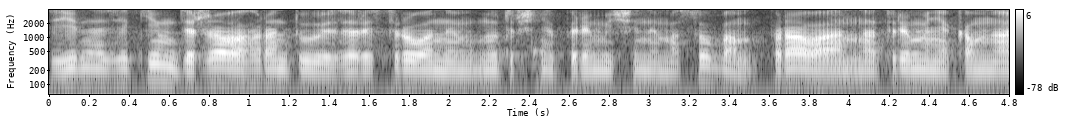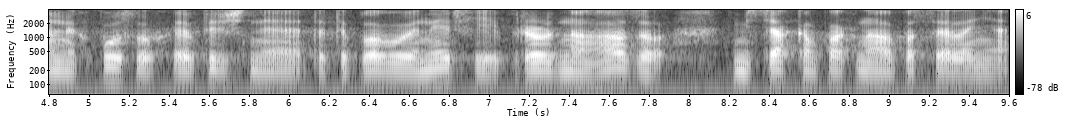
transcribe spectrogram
згідно з яким держава гарантує зареєстрованим внутрішньо переміщеним особам право на отримання комунальних послуг, електричної та теплової енергії, природного газу в місцях компактного поселення,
